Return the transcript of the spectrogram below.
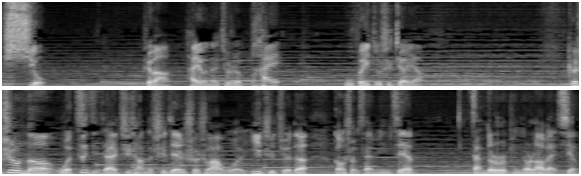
秀，是吧？还有呢，就是拍，无非就是这样。可是呢，我自己在职场的时间，说实话，我一直觉得高手在民间，咱都是平头老百姓。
